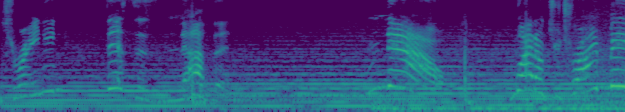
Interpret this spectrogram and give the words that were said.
Training, this is nothing. Now! Why don't you try me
